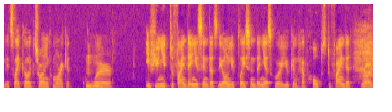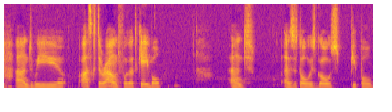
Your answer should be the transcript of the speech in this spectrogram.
it's like electronic market Mhm. where if you need to find anything, that's the only place in Donetsk where you can have hopes to find it. Right. And we asked around for that cable, and as it always goes, people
